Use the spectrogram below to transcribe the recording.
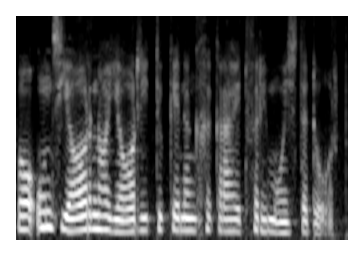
waar ons jaar na jaar die toekenning gekry het vir die mooiste dorp.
